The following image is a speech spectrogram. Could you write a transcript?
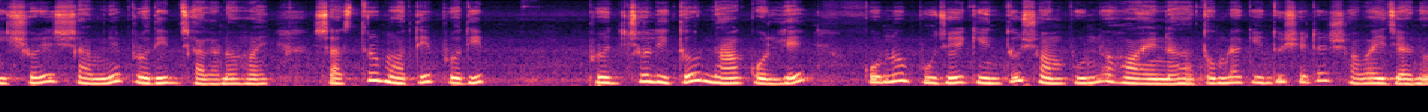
ঈশ্বরের সামনে প্রদীপ জ্বালানো হয়। শাস্ত্র মতে প্রদীপ প্রজ্বলিত না করলে কোনো পুজোই কিন্তু সম্পূর্ণ হয় না। তোমরা কিন্তু সেটা সবাই জানো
